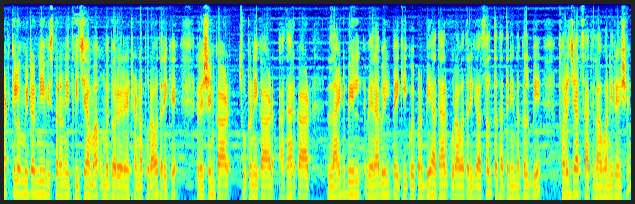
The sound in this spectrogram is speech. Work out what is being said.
આઠ કિલોમીટરની વિસ્તારની ત્રિજ્યામાં ઉમેદવારોએ રહેઠાણના પુરાવા તરીકે રેશન કાર્ડ, ચૂંટણી card, Aadhaar card light bill, વેરા બિલ પૈકી કોઈપણ બે આધાર પુરાવા તરીકે અસલ તથા તેની નકલ બે ફરજિયાત સાથે લાવવાની રહેશે.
